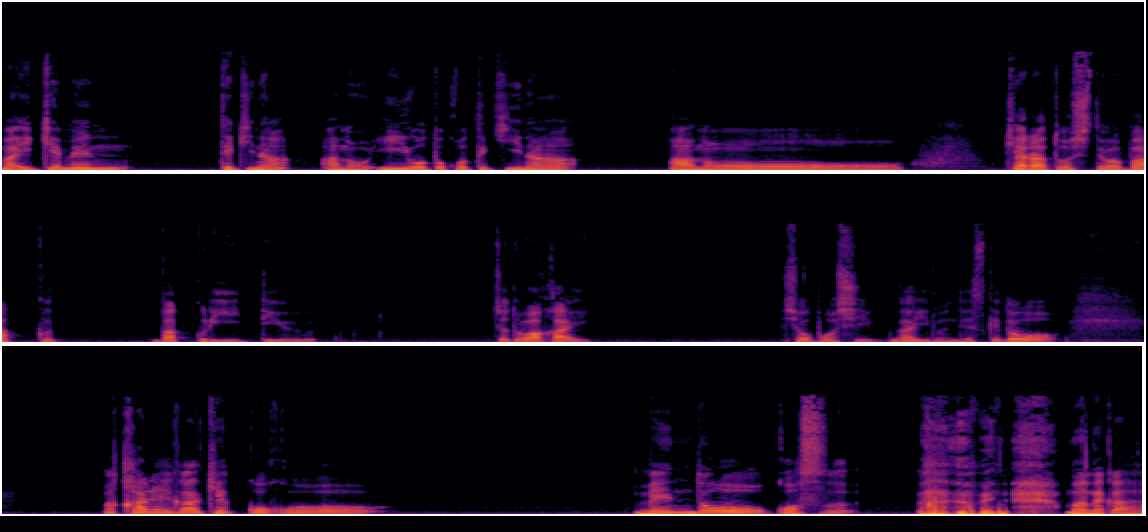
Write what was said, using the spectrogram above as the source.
まあ、イケメン的なあのいい男的なあのーキャラとしてはバックバックリーっていうちょっと若い消防士がいるんですけど、まあ、彼が結構こう面倒を起こす まあなんか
